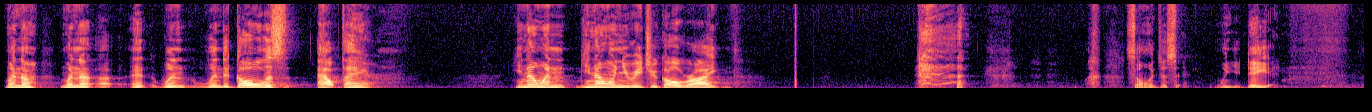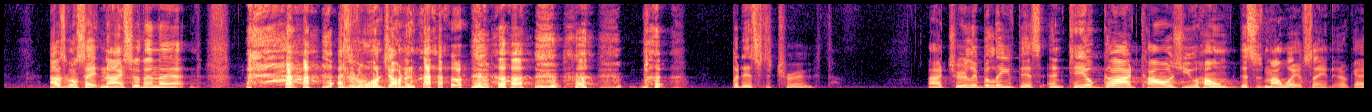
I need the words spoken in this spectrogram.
when the, when the, uh, when, when the goal is out there. You know when, you know when you reach your goal, right? Someone just said, when you did. I was going to say it nicer than that. I just want y'all to know. but, it's the truth. I truly believe this. Until God calls you home, this is my way of saying it, okay?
